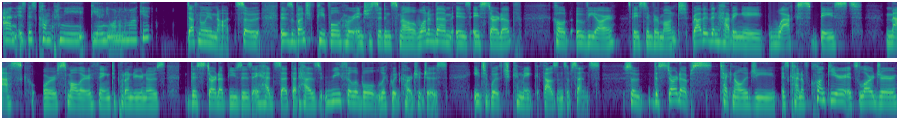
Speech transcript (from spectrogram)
And is this company the only one on the market? Definitely not. So there's a bunch of people who are interested in smell. One of them is a startup called OVR. It's based in Vermont. Rather than having a wax based mask or smaller thing to put under your nose. This startup uses a headset that has refillable liquid cartridges, each of which can make thousands of scents. So the startup's technology is kind of clunkier, it's larger,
